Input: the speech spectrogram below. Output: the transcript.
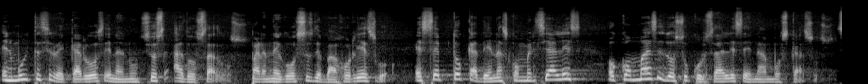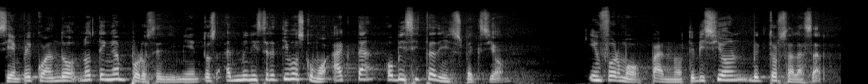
en multas y recargos en anuncios adosados para negocios de bajo riesgo, excepto cadenas comerciales o con más de dos sucursales en ambos casos, siempre y cuando no tengan procedimientos administrativos como acta o visita de inspección. Informó para Notivisión Víctor Salazar.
